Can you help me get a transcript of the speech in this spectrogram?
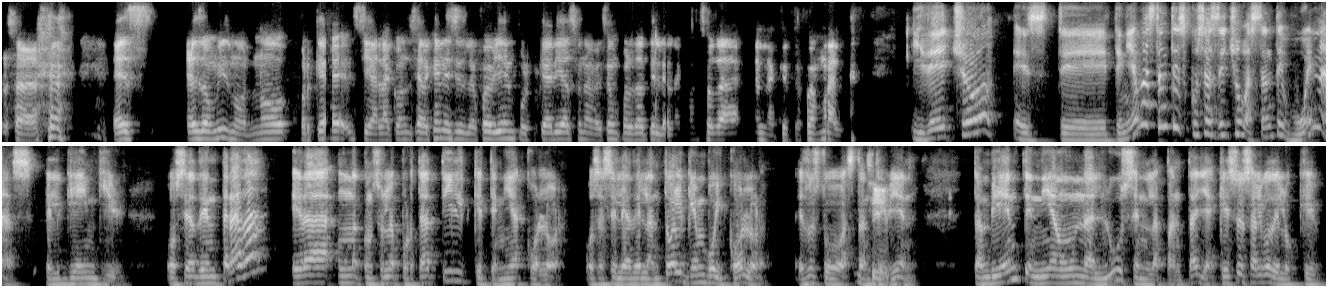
o sea, es, es lo mismo, ¿no? porque si a, la, si a la Genesis le fue bien, ¿por qué harías una versión portátil de la consola en la que te fue mal? Y de hecho, este, tenía bastantes cosas, de hecho, bastante buenas el Game Gear. O sea, de entrada era una consola portátil que tenía color. O sea, se le adelantó al Game Boy Color. Eso estuvo bastante bien. También tenía una luz en la pantalla, que eso es algo de lo que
